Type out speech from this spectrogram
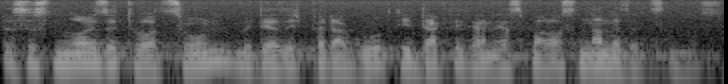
es ist eine neue Situation, mit der sich Pädagogik, Didaktik dann erstmal auseinandersetzen muss.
